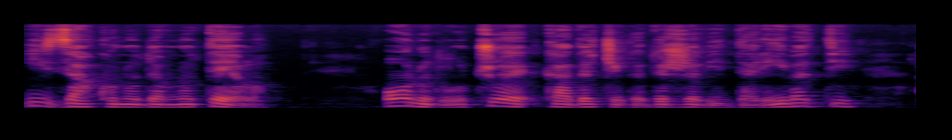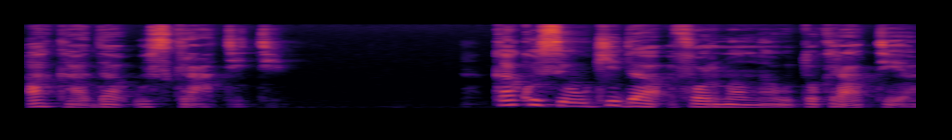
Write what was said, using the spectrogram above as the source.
i zakonodavno telo. On odlučuje kada će ga državi darivati, a kada uskratiti. Kako se ukida formalna autokratija?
